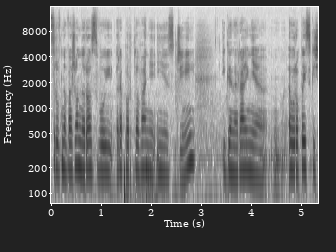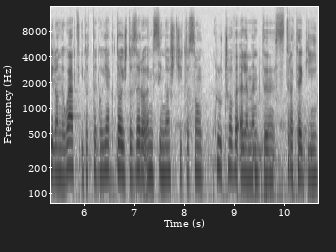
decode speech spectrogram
Zrównoważony rozwój, raportowanie ESG i generalnie mm, Europejski Zielony Ład i do tego, jak dojść do zeroemisyjności, to są kluczowe elementy strategii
